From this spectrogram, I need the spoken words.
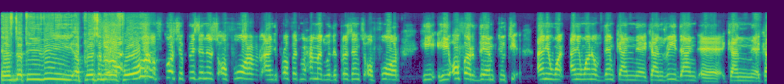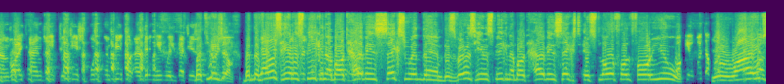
is the TV a prisoner Yeah, of war yeah, of course, prisoners of war and the Prophet Muhammad with the prisoners of war, he he offered them to anyone any one of them can uh, can read and uh, can can write and read to teach Muslim people, and then he will get his But freedom. but the That verse here is speaking about having sex with them. This verse here is speaking about having sex. It's lawful for you. Okay, what about Your what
